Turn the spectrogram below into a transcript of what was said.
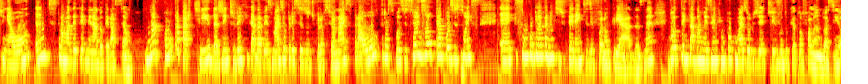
tinha antes para uma determinada operação. Na contrapartida, a gente vê que cada vez mais eu preciso de profissionais para outras posições ou para posições é, que são completamente diferentes e foram criadas, né? Vou tentar dar um exemplo um pouco mais objetivo do que eu estou falando. Assim, eu,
